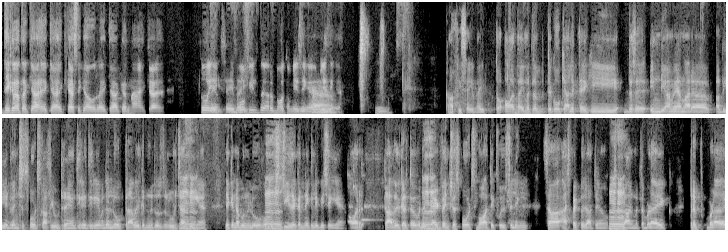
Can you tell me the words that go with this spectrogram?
देख रहा था क्या है क्या है कैसे क्या हो रहा है क्या करना है क्या है। तो ये वो फील तो यार बहुत अमेजिंग है अमेजिंग हाँ। है। हम्म। काफ़ी सही भाई। तो और भाई मतलब को क्या लगता है कि जैसे इंडिया में हमारा अभी एडवेंचर स्पोर्ट्स काफ़ी उठ रहे हैं धीरे धीरे मतलब लोग ट्रैवल करने तो ज़रूर जाते ही हम्म, हम्म। हैं लेकिन अब उन लोगों को कुछ चीज़ें करने के लिए भी चाहिए। और ट्रैवल करते हुए मतलब एडवेंचर स्पोर्ट्स बहुत एक फुलफिलिंग सा एस्पेक्ट हो जाते हैं उस दौरान मतलब बड़ा एक ट्रिप बड़ा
